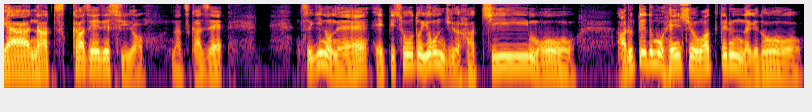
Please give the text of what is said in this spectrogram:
やー、夏風邪ですよ。夏風邪。次のね、エピソード48も、ある程度もう編集終わってるんだけど、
